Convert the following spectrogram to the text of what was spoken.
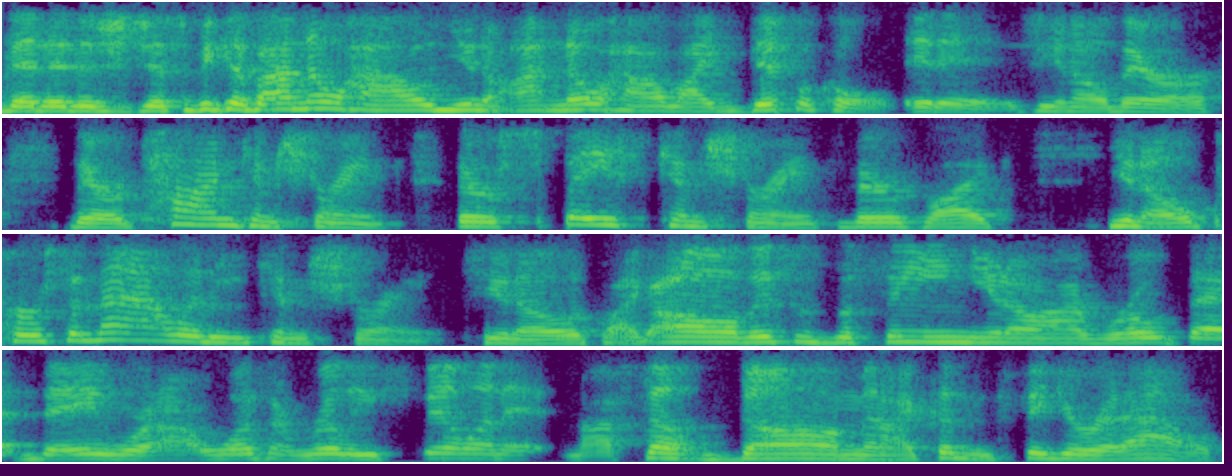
that it is just because I know how you know I know how like difficult it is you know there are there are time constraints there are space constraints there's like you know, personality constraints. You know, it's like, oh, this is the scene, you know, I wrote that day where I wasn't really feeling it and I felt dumb and I couldn't figure it out.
